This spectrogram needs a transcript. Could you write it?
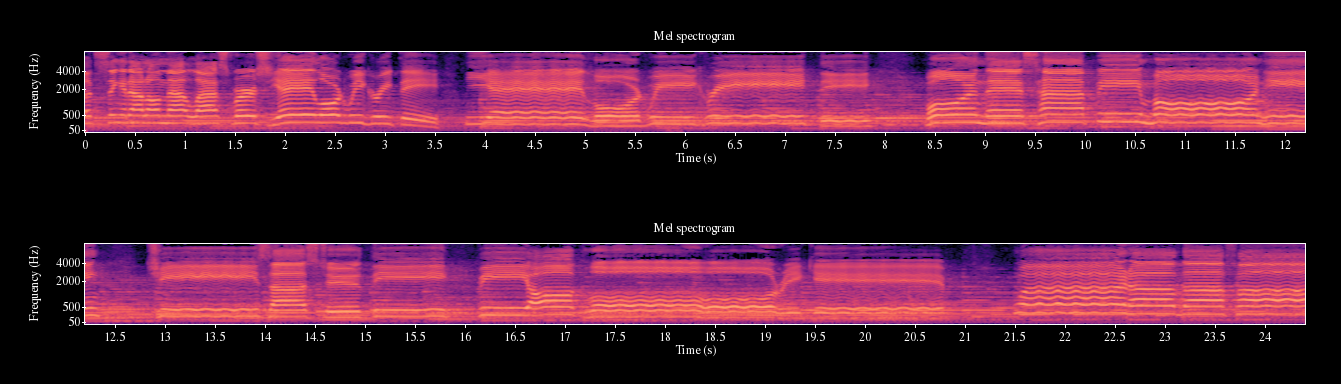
Let's sing it out on that last verse. Yea, Lord, we greet thee. Yea, Lord, we greet thee. Born this happy morning, Jesus, to thee be all glory give. Word of the Father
